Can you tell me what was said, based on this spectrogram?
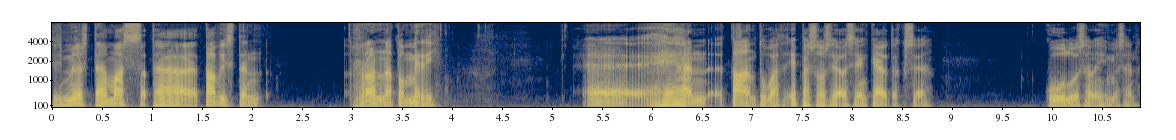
Siis myös tämä massa, tämä Tavisten rannaton meri, hehän taantuvat epäsosiaaliseen käytökseen kuuluisan ihmisen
